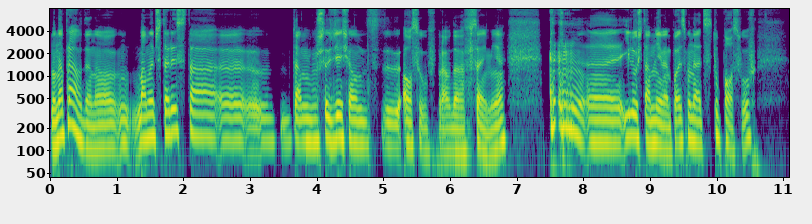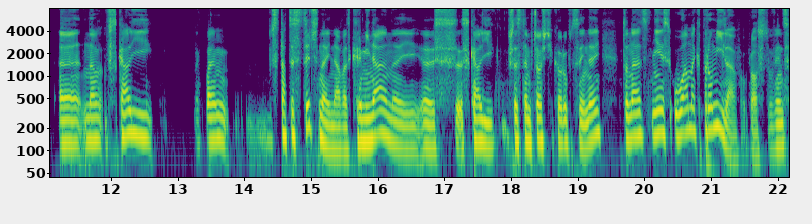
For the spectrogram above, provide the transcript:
No naprawdę, no, mamy 400, e, tam 60 osób, prawda, w Sejmie. e, iluś tam, nie wiem, powiedzmy nawet 100 posłów. E, na, w skali, tak powiem, statystycznej, nawet kryminalnej e, skali przestępczości korupcyjnej, to nawet nie jest ułamek promila po prostu. Więc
